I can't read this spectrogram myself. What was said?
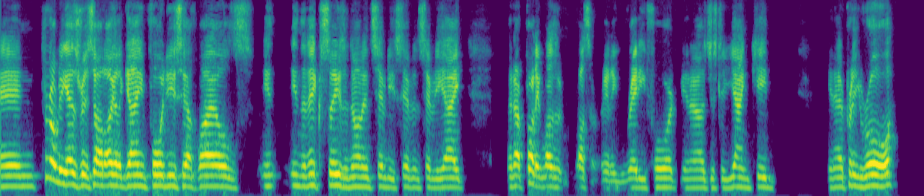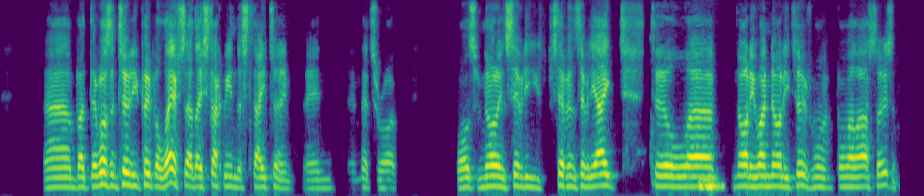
And probably as a result, I got a game for New South Wales in, in the next season, 1977 78. And I probably wasn't wasn't really ready for it. You know, I was just a young kid, you know, pretty raw. Uh, but there wasn't too many people left, so they stuck me in the state team, and, and that's right. Was from 1977 78 till uh, 91 92 for my, for my last season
